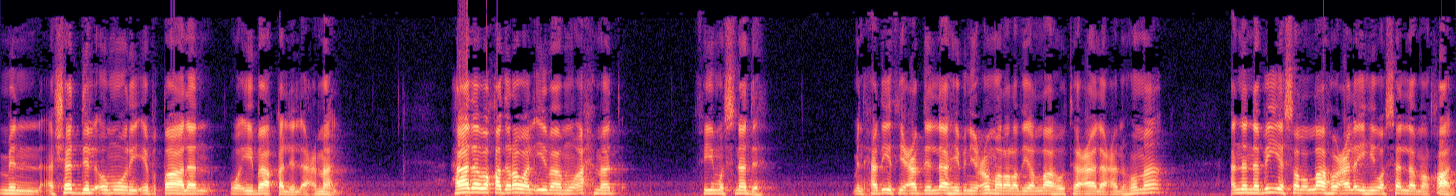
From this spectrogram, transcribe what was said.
من أشد الأمور ابطالا واباقا للأعمال. هذا وقد روى الإمام أحمد في مسنده من حديث عبد الله بن عمر رضي الله تعالى عنهما أن النبي صلى الله عليه وسلم قال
